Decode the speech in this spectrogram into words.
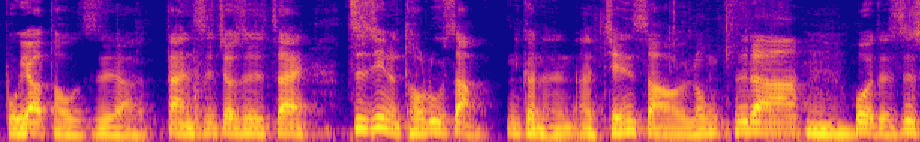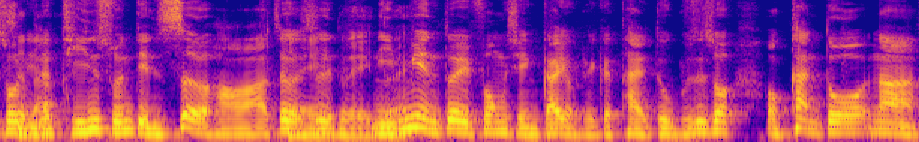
不要投资了，但是就是在资金的投入上，你可能呃减少融资啦，嗯，或者是说你的停损点设好啊，这个是你面对风险该有的一个态度，不是说哦看多，那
